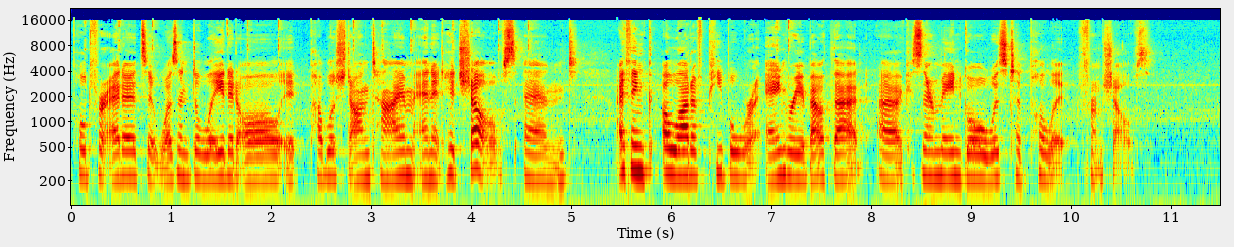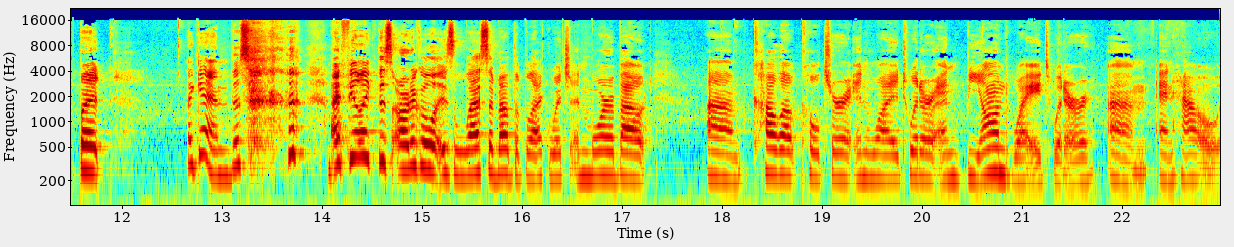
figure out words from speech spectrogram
pulled for edits. It wasn't delayed at all. It published on time, and it hit shelves. And I think a lot of people were angry about that because uh, their main goal was to pull it from shelves. But again, this I feel like this article is less about the Black Witch and more about um, call out culture in YA Twitter and beyond YA Twitter, um, and how,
